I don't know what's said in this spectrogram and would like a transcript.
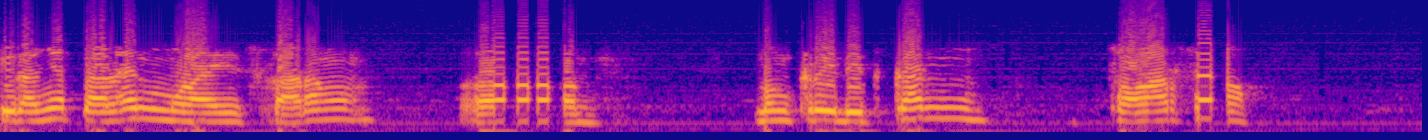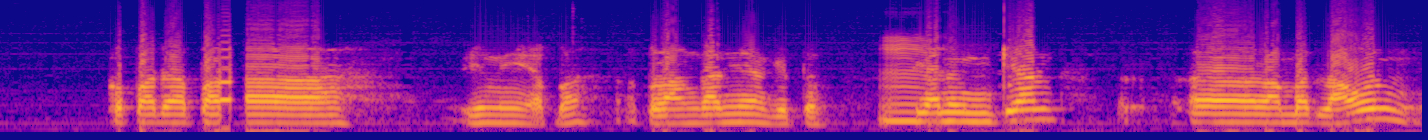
kiranya PLN mulai sekarang eh, mengkreditkan solar cell kepada para ini apa pelanggannya gitu. Hmm. Yang demikian eh, lambat laun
